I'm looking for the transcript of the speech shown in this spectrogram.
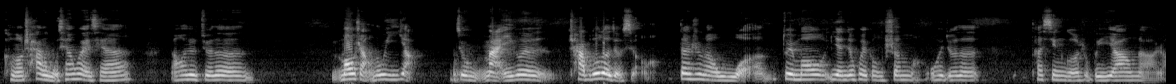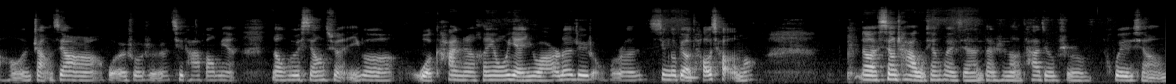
可能差个五千块钱，然后就觉得猫长得都一样，就买一个差不多的就行了。但是呢，我对猫研究会更深嘛，我会觉得它性格是不一样的，然后长相啊，或者说是其他方面，那我会想选一个我看着很有眼缘的这种，或者性格比较讨巧的猫。那相差五千块钱，但是呢，他就是会想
